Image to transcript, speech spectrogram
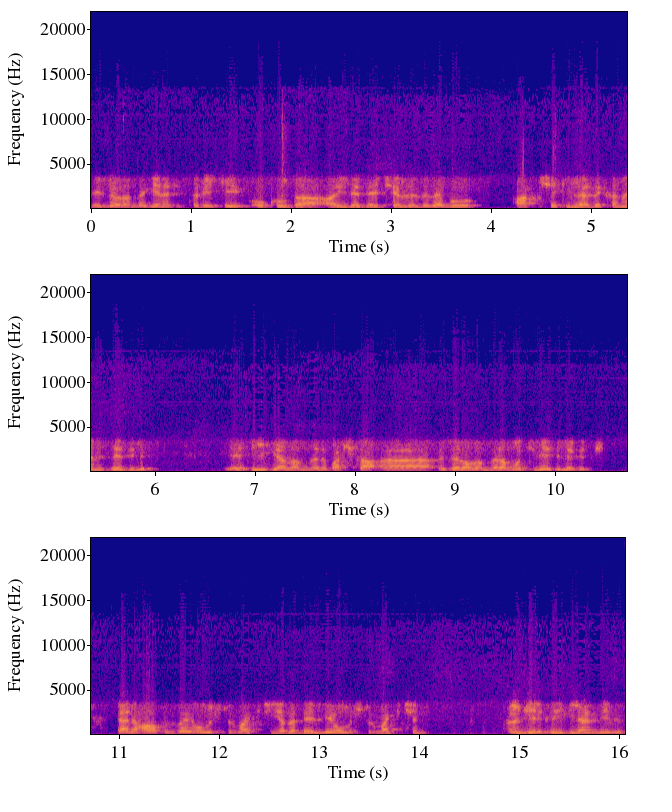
belli oranda genetik. Tabii ki okulda, ailede, çevrede de bu farklı şekillerde kanalize edilip e, ilgi alanları başka e, özel alanlara motive edilebilir. Yani hafızayı oluşturmak için ya da belleği oluşturmak için öncelikle ilgilendiğiniz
